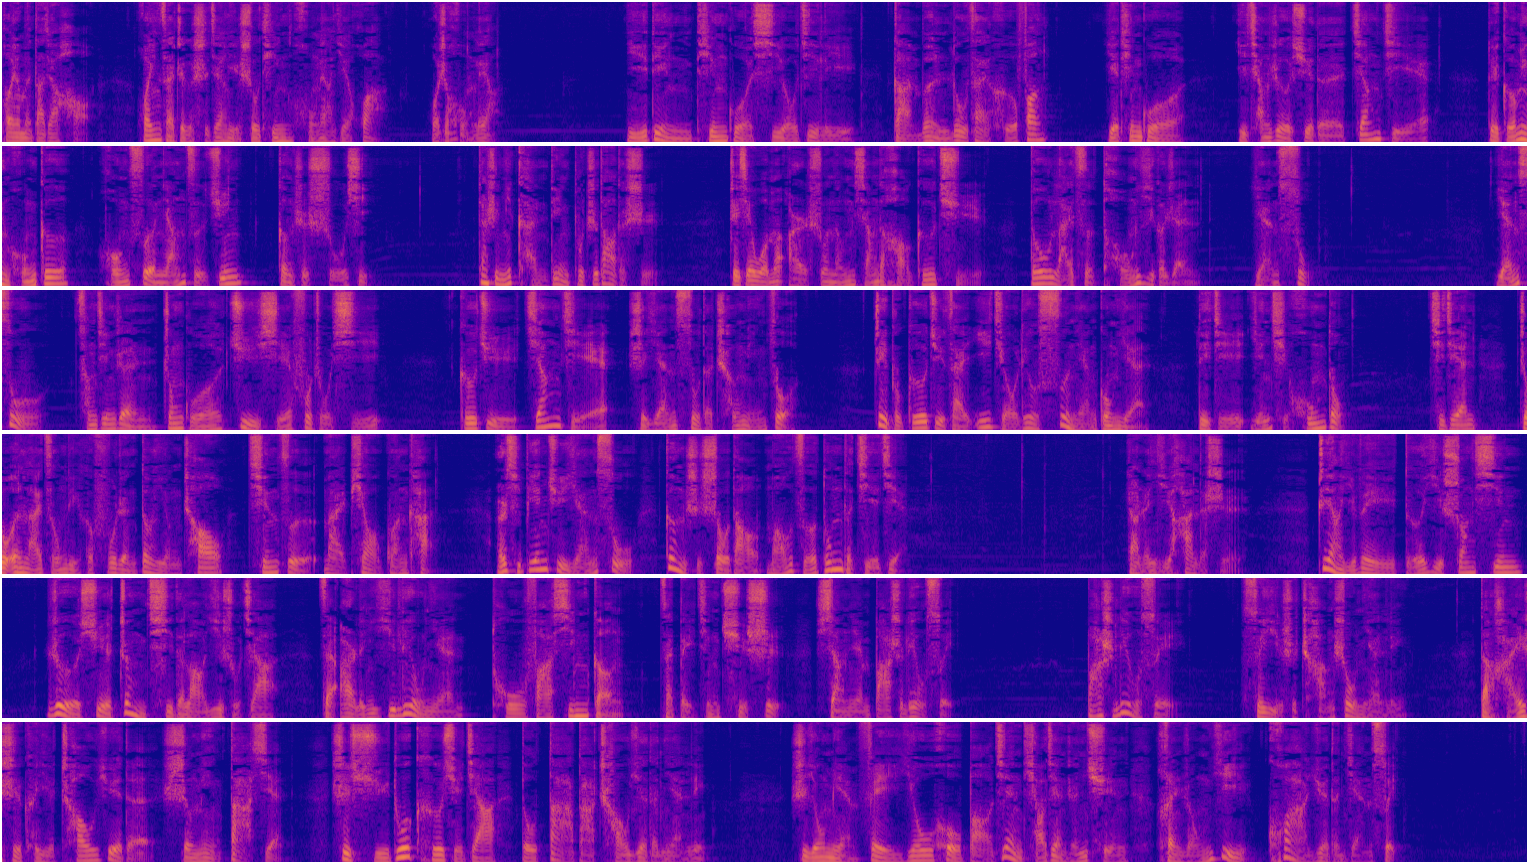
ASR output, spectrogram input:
朋友们，大家好，欢迎在这个时间里收听《洪亮夜话》，我是洪亮。你一定听过《西游记》里“敢问路在何方”，也听过一腔热血的江姐，对革命红歌《红色娘子军》更是熟悉。但是你肯定不知道的是，这些我们耳熟能详的好歌曲，都来自同一个人——严肃。严肃曾经任中国剧协副主席，歌剧《江姐》是严肃的成名作。这部歌剧在一九六四年公演，立即引起轰动。期间，周恩来总理和夫人邓颖超亲自买票观看，而其编剧严肃更是受到毛泽东的接见。让人遗憾的是。这样一位德艺双馨、热血正气的老艺术家，在二零一六年突发心梗，在北京去世，享年八十六岁。八十六岁虽已是长寿年龄，但还是可以超越的生命大限，是许多科学家都大大超越的年龄。是有免费优厚保健条件人群很容易跨越的年岁。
